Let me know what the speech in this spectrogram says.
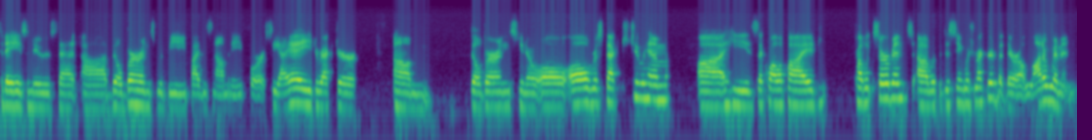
today's news that uh, Bill Burns would be Biden's nominee for CIA director. Um, Bill Burns, you know, all all respect to him. Uh, he's a qualified public servant uh, with a distinguished record, but there are a lot of women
